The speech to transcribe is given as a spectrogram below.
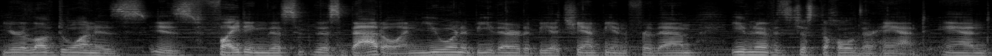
your loved one is is fighting this this battle and you want to be there to be a champion for them even if it's just to hold their hand. And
